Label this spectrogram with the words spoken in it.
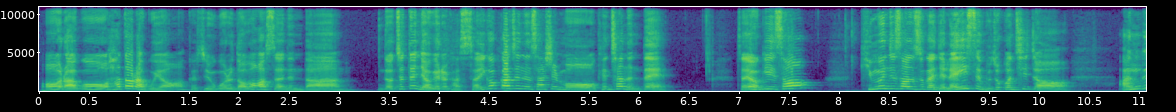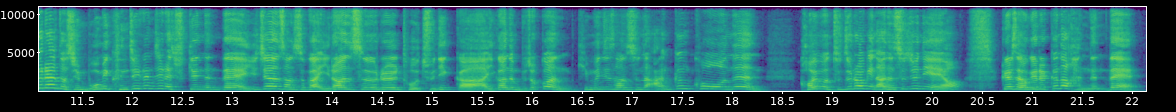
어, 라고 하더라고요. 그래서 요거를 넘어갔어야 된다. 근데 어쨌든 여기를 갔어. 이것까지는 사실 뭐 괜찮은데. 자, 여기서 김은지 선수가 이제 레이스 무조건 치죠. 안 그래도 지금 몸이 근질근질해 죽겠는데 유지현 선수가 이런 수를 더 주니까 이거는 무조건 김은지 선수는 안 끊고는 거의 뭐 두드러기 나는 수준이에요. 그래서 여기를 끊어갔는데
